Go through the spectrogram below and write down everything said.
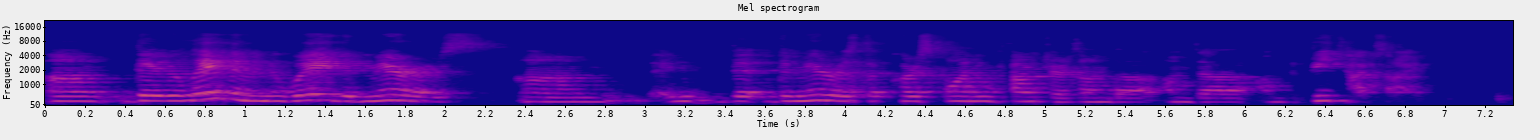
um, they relate them in a way that mirrors um, the, the mirrors the corresponding functors on the on the on the B-type side.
